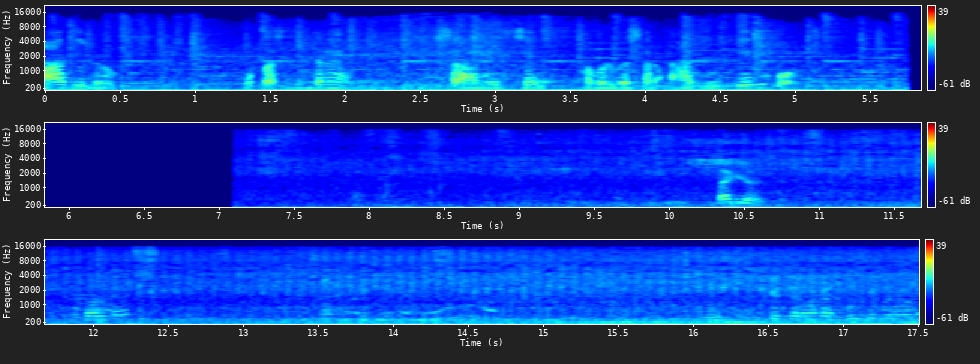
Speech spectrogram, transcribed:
आदि लोग उपस्थित रहे। से अबुल बसर आज़म की रिपोर्ट बढ़ जाओ चेक करवाना चेक करवाना।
